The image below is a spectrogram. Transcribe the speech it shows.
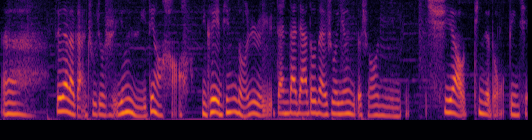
呃。最大的感触就是英语一定要好。你可以听懂日语，但大家都在说英语的时候，你需要听得懂，并且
